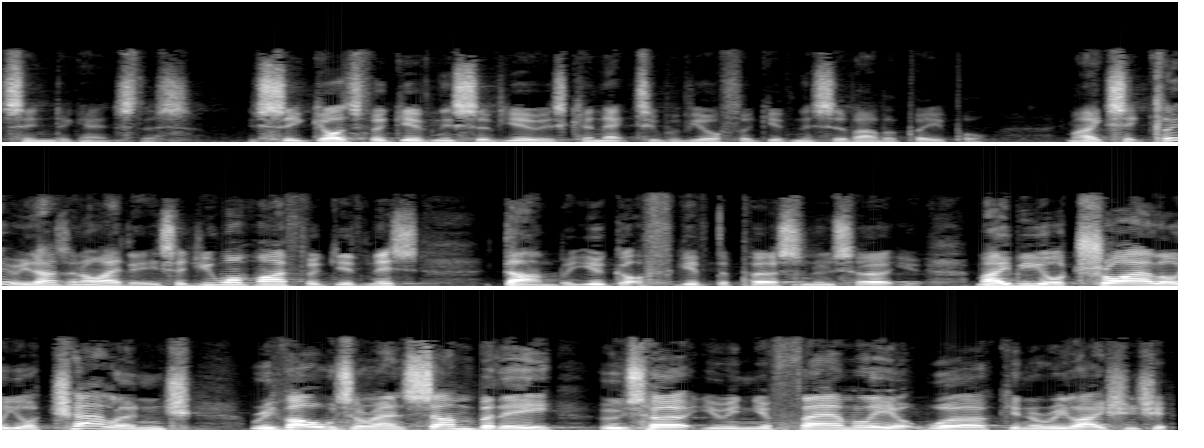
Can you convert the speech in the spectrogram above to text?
sinned against us. You see, God's forgiveness of you is connected with your forgiveness of other people. Makes it clear. He doesn't hide it. He said, You want my forgiveness? Done. But you've got to forgive the person who's hurt you. Maybe your trial or your challenge revolves around somebody who's hurt you in your family, at work, in a relationship.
